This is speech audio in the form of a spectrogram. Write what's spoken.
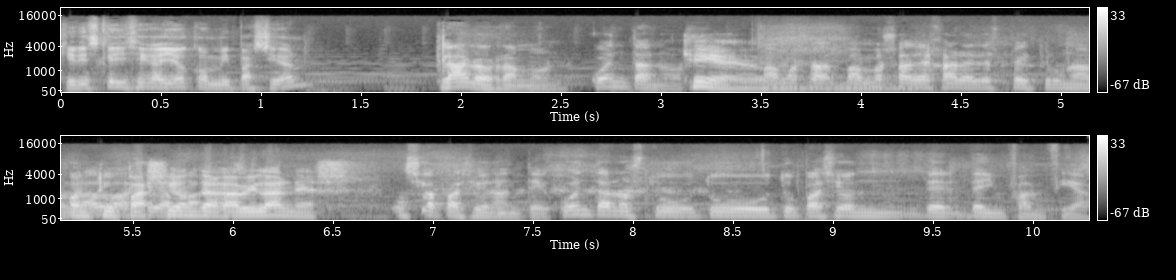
¿Queréis que siga yo con mi pasión? Claro, Ramón, cuéntanos. Sí, vamos, a, vamos a dejar el espectro una Con tu pasión de gavilanes. Es apasionante. Cuéntanos tu, tu, pasión de infancia.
